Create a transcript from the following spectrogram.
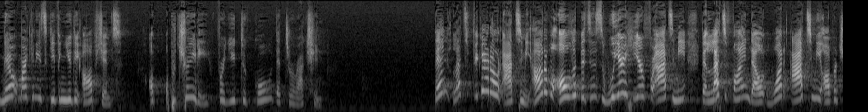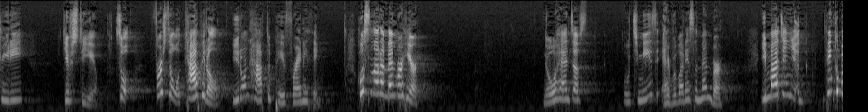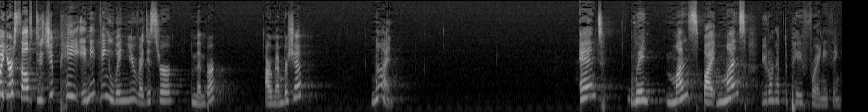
Network marketing is giving you the options, opportunity for you to go that direction. Then let's figure out Atomy. Out of all the business we are here for Atomy, then let's find out what Atomy opportunity gives to you. So first of all, capital. You don't have to pay for anything. Who's not a member here? No hands up, which means everybody's a member. Imagine, think about yourself. Did you pay anything when you register a member? Our membership? None. And when months by months, you don't have to pay for anything.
